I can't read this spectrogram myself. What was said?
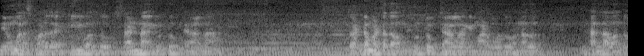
ನೀವು ಮನಸ್ಸು ಮಾಡಿದ್ರೆ ಈ ಒಂದು ಸಣ್ಣ ಯೂಟ್ಯೂಬ್ ಚಾನಲ್ನ ದೊಡ್ಡ ಮಟ್ಟದ ಒಂದು ಯೂಟ್ಯೂಬ್ ಚಾನಲ್ ಆಗಿ ಮಾಡ್ಬೋದು ಅನ್ನೋದು ನನ್ನ ಒಂದು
